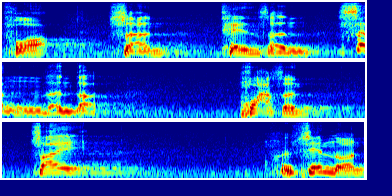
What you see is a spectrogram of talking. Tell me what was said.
佛、神、天神、圣人的化身，所以。新轮，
